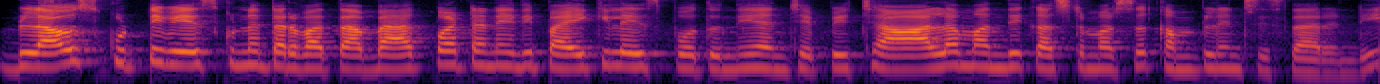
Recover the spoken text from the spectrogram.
బ్లౌజ్ కుట్టి వేసుకున్న తర్వాత బ్యాక్ పార్ట్ అనేది పైకి లేసిపోతుంది అని చెప్పి చాలామంది కస్టమర్స్ కంప్లైంట్స్ ఇస్తారండి.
